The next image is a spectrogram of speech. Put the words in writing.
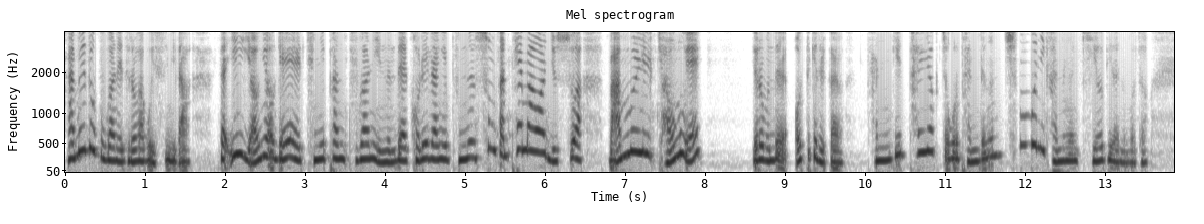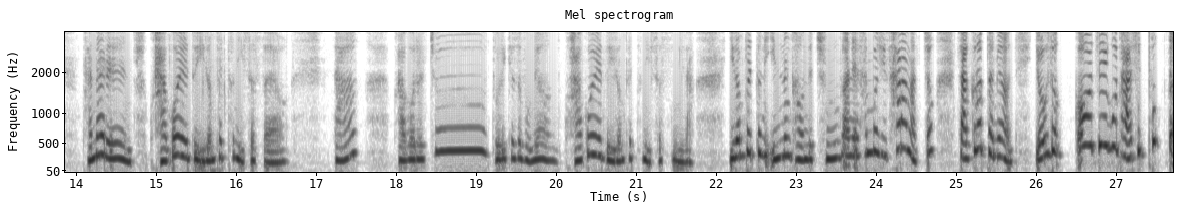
과매도 구간에 들어가고 있습니다. 자, 이 영역에 진입한 구간이 있는데 거래량이 붙는 순간 테마와 뉴스와 맞물릴 경우에 여러분들 어떻게 될까요? 단기 탄력적으로 반등은 충분히 가능한 기업이라는 거죠. 다날은 과거에도 이런 패턴이 있었어요. 자, 과거를 쭉 돌이켜서 보면 과거에도 이런 패턴이 있었습니다. 이런 패턴이 있는 가운데 중간에 한 번씩 살아났죠? 자, 그렇다면 여기서 꺼지고 다시 폭등.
